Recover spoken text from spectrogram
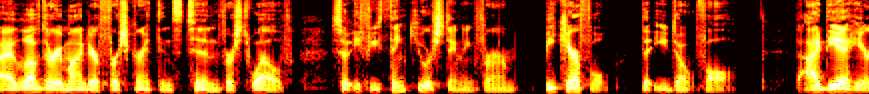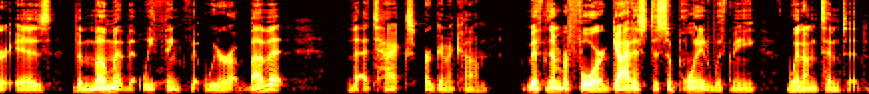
I love the reminder of 1 Corinthians 10, verse 12. So if you think you are standing firm, be careful that you don't fall. The idea here is the moment that we think that we're above it, the attacks are going to come. Myth number four God is disappointed with me when I'm tempted.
